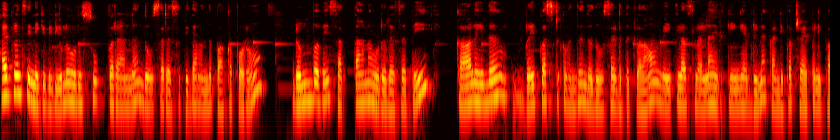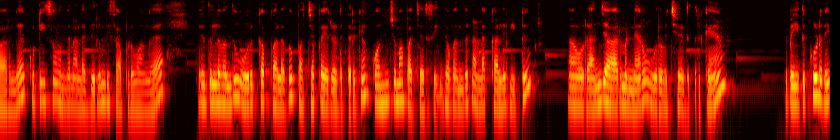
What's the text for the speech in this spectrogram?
ஹை ஃப்ரெண்ட்ஸ் இன்றைக்கி வீடியோவில் ஒரு சூப்பரான தோசை ரெசிபி தான் வந்து பார்க்க போகிறோம் ரொம்பவே சத்தான ஒரு ரெசிபி காலையில் பிரேக்ஃபாஸ்ட்டுக்கு வந்து இந்த தோசை எடுத்துக்கலாம். வெயிட் லாஸ்லலாம் இருக்கீங்க அப்படின்னா கண்டிப்பாக ட்ரை பண்ணி பாருங்கள் குட்டீஸும் வந்து நல்லா விரும்பி சாப்பிடுவாங்க. இதில் வந்து ஒரு கப் அளவு பச்சைப்பயிறு எடுத்திருக்கேன். கொஞ்சமாக பச்சரிசி. இதை வந்து நல்லா கழுவிட்டு ஒரு அஞ்சு ஆறு மணி நேரம் ஊற வச்சு எடுத்திருக்கேன். இப்போ இது கூடவே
